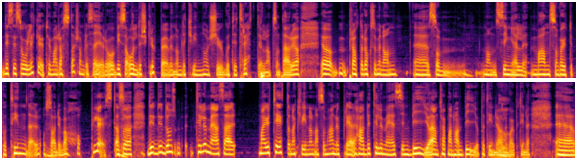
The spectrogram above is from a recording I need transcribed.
det ser så olika ut hur man röstar som du säger. Och vissa åldersgrupper, även om det är kvinnor 20 till 30 eller något sånt där. Och jag, jag pratade också med någon eh, som någon singelman som var ute på Tinder och sa mm. det var hopplöst. Alltså, ja. det, det, de, till och med så här, majoriteten av kvinnorna som han upplevde hade till och med sin bio, jag antar att man har en bio på Tinder, jag har aldrig varit på Tinder. Eh,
